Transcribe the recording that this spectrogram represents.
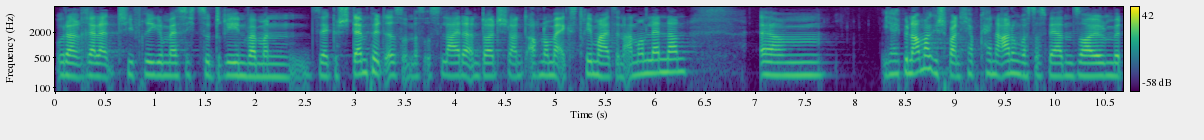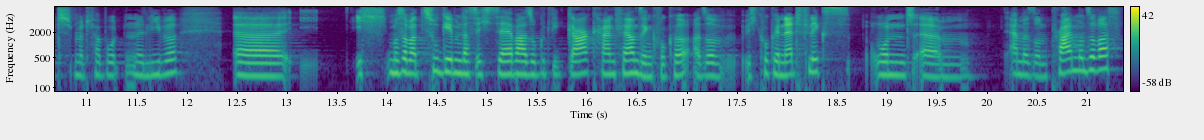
oder relativ regelmäßig zu drehen, weil man sehr gestempelt ist und das ist leider in Deutschland auch nochmal extremer als in anderen Ländern. Ähm, ja, ich bin auch mal gespannt. Ich habe keine Ahnung, was das werden soll mit, mit verbotene Liebe. Äh, ich muss aber zugeben, dass ich selber so gut wie gar kein Fernsehen gucke. Also ich gucke Netflix und ähm, Amazon Prime und sowas.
